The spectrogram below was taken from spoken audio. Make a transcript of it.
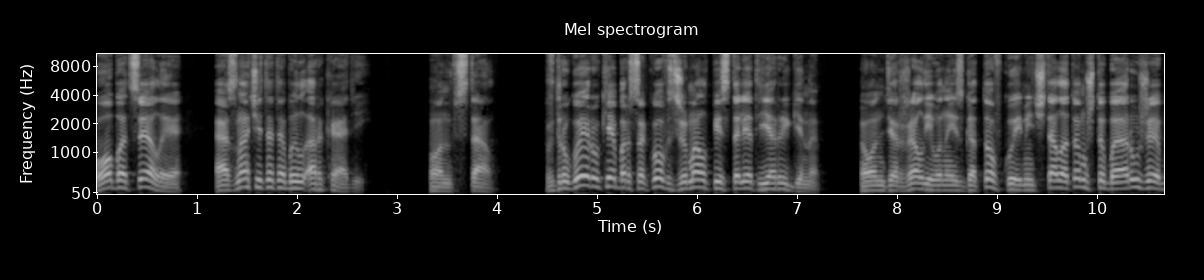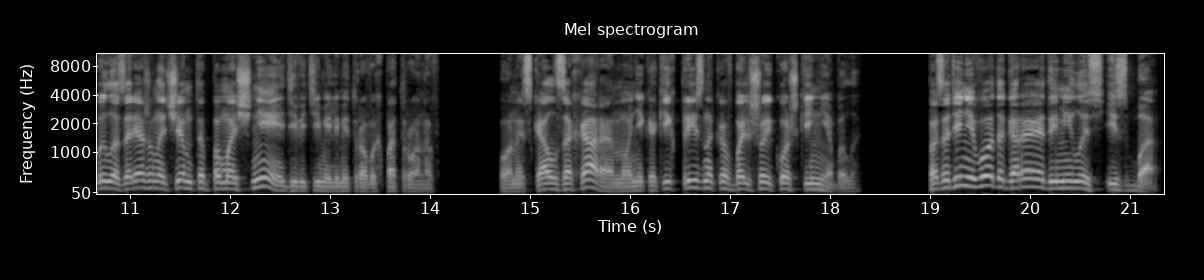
Оба целые, а значит, это был Аркадий. Он встал. В другой руке Барсаков сжимал пистолет Ярыгина. Он держал его на изготовку и мечтал о том, чтобы оружие было заряжено чем-то помощнее 9-миллиметровых патронов. Он искал Захара, но никаких признаков большой кошки не было. Позади него, догорая, дымилась изба.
